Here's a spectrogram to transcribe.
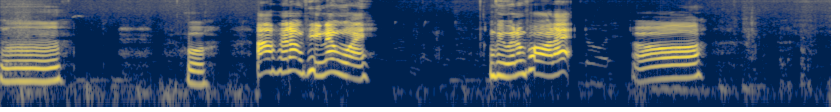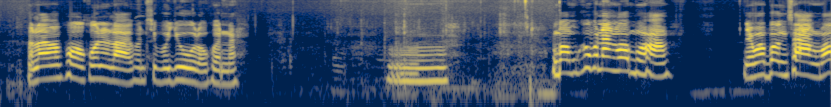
อืมโหอ้าวให้ลองพิงได้มวยลองพิงไว้น้ำพอแล้วอ๋อเวลามาพอคนอะไรเพิ่นสิบ่อยู่หรอกเพิ่นนะอืมบอมคือมานั่งรอหมูหาม อยากมาเบิ่งสร้างบ่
